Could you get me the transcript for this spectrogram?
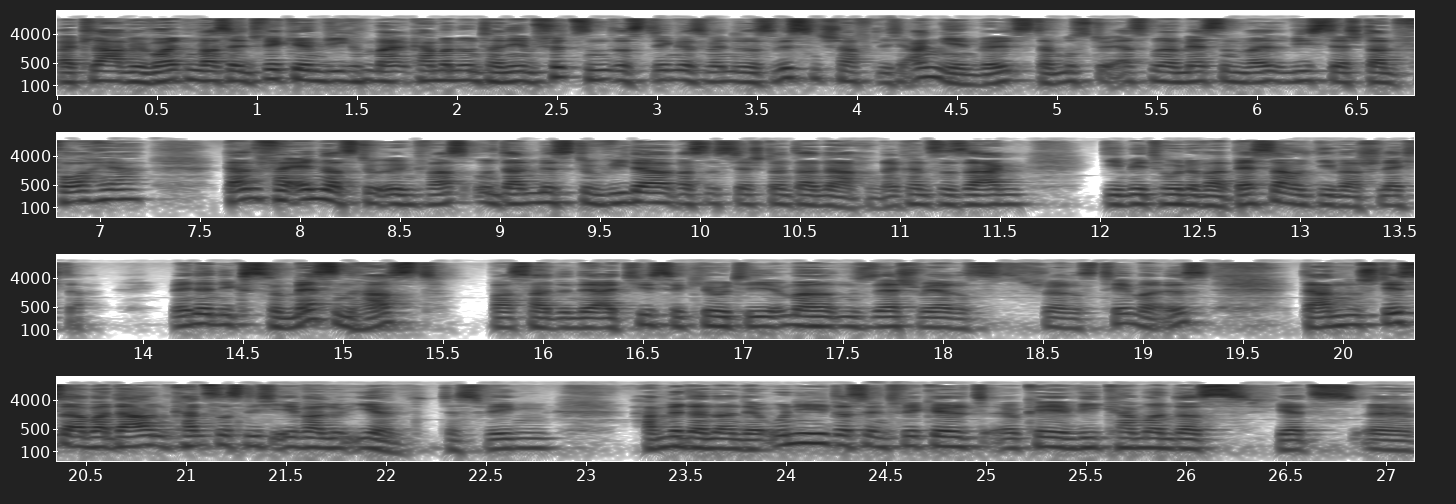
Weil klar, wir wollten was entwickeln, wie kann man Unternehmen schützen. Das Ding ist, wenn du das wissenschaftlich angehen willst, dann musst du erstmal messen, wie ist der Stand vorher, dann veränderst du irgendwas und dann misst du wieder, was ist der Stand danach. Und dann kannst du sagen, die Methode war besser und die war schlechter. Wenn du nichts zu messen hast, was halt in der IT-Security immer ein sehr schweres, schweres Thema ist, dann stehst du aber da und kannst das nicht evaluieren. Deswegen haben wir dann an der Uni das entwickelt, okay, wie kann man das jetzt äh,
